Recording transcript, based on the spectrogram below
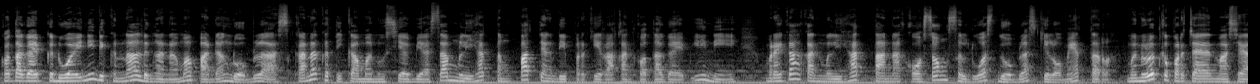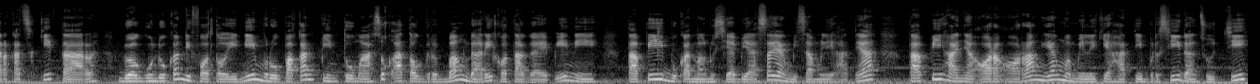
Kota gaib kedua ini dikenal dengan nama Padang 12 karena ketika manusia biasa melihat tempat yang diperkirakan kota gaib ini, mereka akan melihat tanah kosong seluas 12 km. Menurut kepercayaan masyarakat sekitar, dua gundukan di foto ini merupakan pintu masuk atau gerbang dari kota gaib ini. Tapi bukan manusia biasa yang bisa melihatnya, tapi hanya orang-orang yang memiliki hati bersih dan suci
